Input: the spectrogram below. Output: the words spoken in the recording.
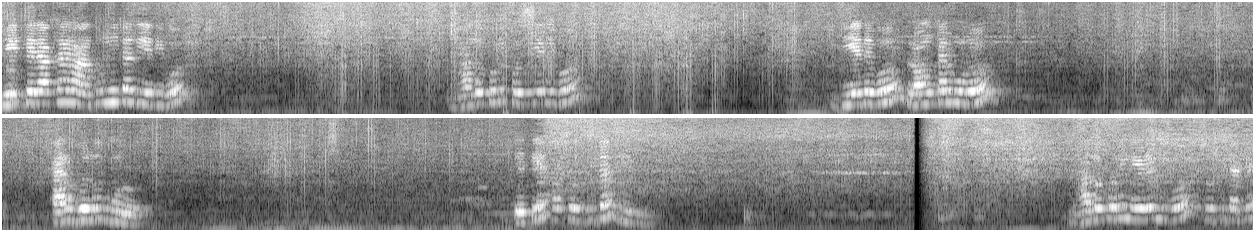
বেটে রাখা রাঁধুনিটা দিয়ে দিব। ভালো করে কষিয়ে নিব। দিয়ে দেব লঙ্কার গুঁড়ো আর হলুদ গুঁড়ো। এতে সবজিটা দিয়ে দিই। ভালো করে নেড়ে নিব সবজিটাকে।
